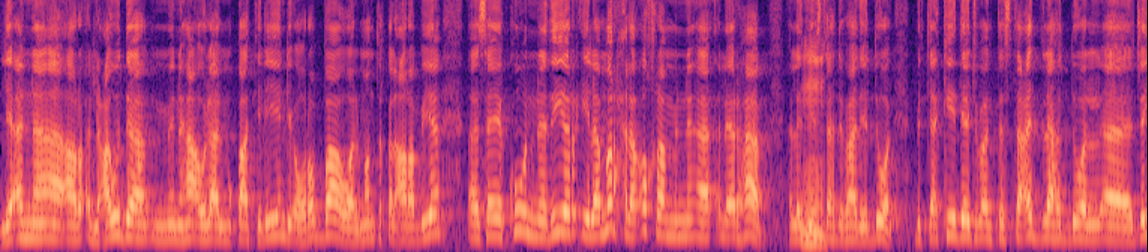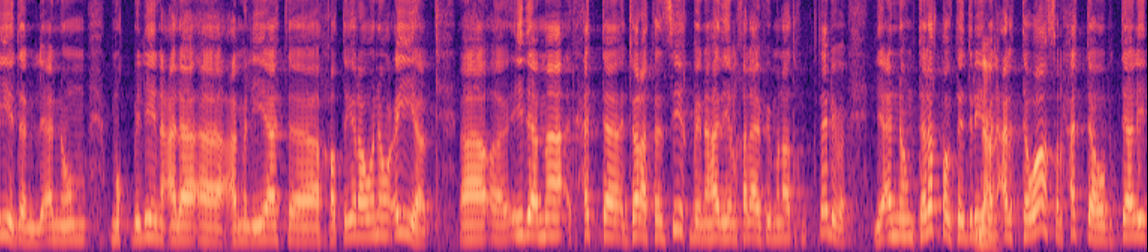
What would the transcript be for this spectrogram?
لأن العودة من هؤلاء المقاتلين لأوروبا والمنطقة العربية سيكون نذير إلى مرحلة أخرى من الإرهاب الذي يستهدف هذه الدول، بالتأكيد يجب أن تستعد له الدول جيدا لأنهم مقبلين على عمليات خطيرة ونوعية إذا ما حتى جرى تنسيق بين هذه الخلايا في مناطق مختلفة لأنهم تلقوا تدريبا نعم. على التواصل حتى وبالتالي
